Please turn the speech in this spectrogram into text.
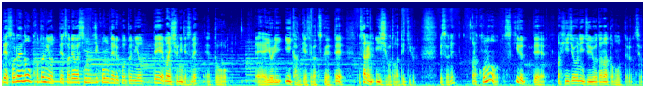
で、それのことによって、それを信じ込んでることによって、まあ一緒にですね、えっと、えー、よりいい関係性が作れてさらにいい仕事ができる。ですよね。だからこのスキルって、まあ、非常に重要だなと思ってるんですよ。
